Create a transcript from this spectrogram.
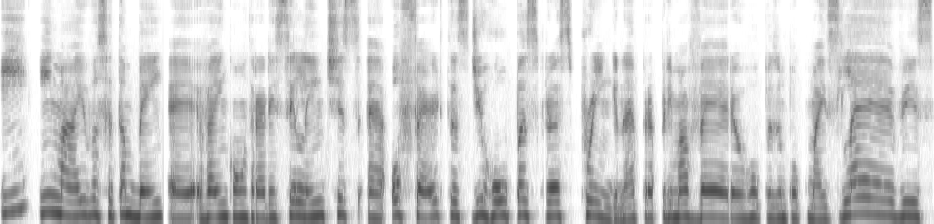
E em maio você também é, vai encontrar excelentes é, ofertas de roupas para spring, né? Para primavera, roupas um pouco mais leves,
